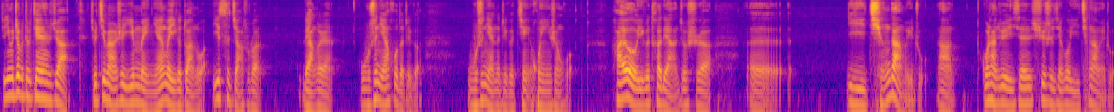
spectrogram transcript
就因为这部电视剧啊，就基本上是以每年为一个段落，依次讲述了两个人五十年后的这个五十年的这个经婚姻生活。还有一个特点，就是呃以情感为主啊，国产剧一些叙事结构以情感为主，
